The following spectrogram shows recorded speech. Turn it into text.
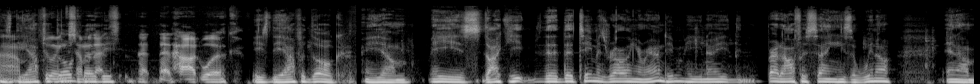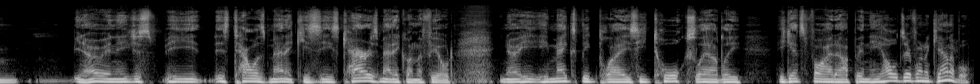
um, the alpha doing dog, some baby. of that, that that hard work." He's the alpha dog. He um he is like he the, the team is rallying around him. He you know he, Brad Arthur's saying he's a winner, and um you know and he just he is talismanic. He's he's charismatic on the field. You know he he makes big plays. He talks loudly. He gets fired up and he holds everyone accountable.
